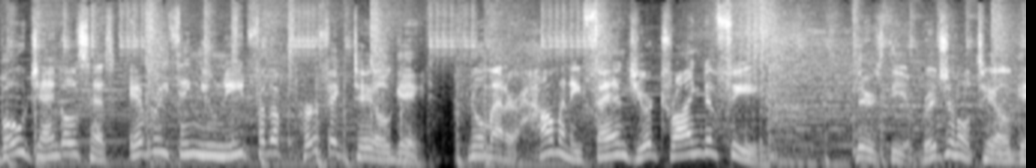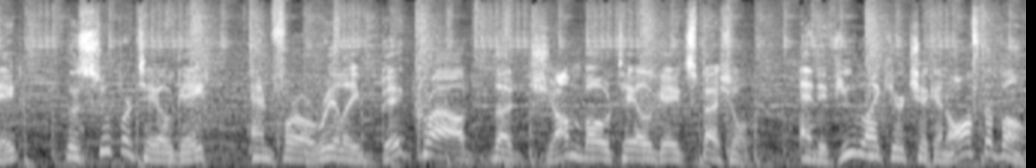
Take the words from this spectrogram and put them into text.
Bojangles has everything you need for the perfect tailgate, no matter how many fans you're trying to feed. There's the original tailgate, the super tailgate, and for a really big crowd, the jumbo tailgate special. And if you like your chicken off the bone,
